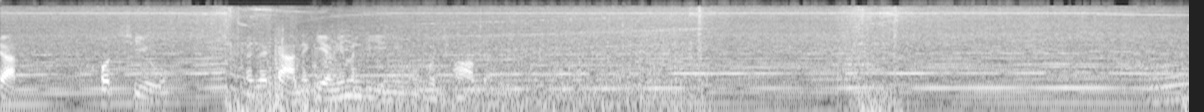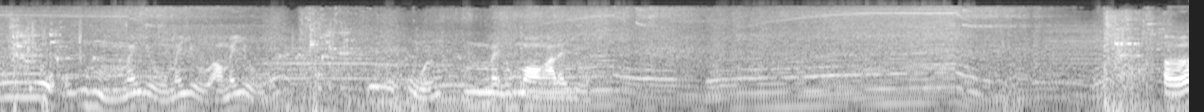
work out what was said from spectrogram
จัดโคตรชิลบรรยากาศในเกมนี้มันดีจริงผมคนชอบเลยอื้อหือไม่อยู่ไม่อยู่เอาไม่อยู่โอ้โหไม่รู้มองอะไรอยู่ เออ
